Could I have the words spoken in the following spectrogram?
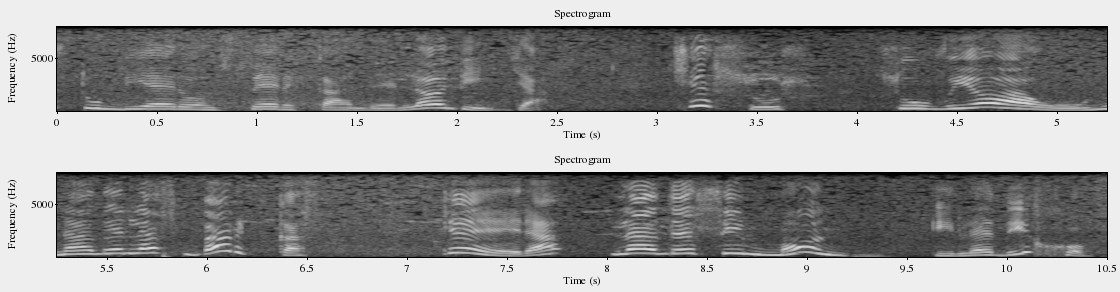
estuvieron cerca de la orilla, Jesús subió a una de las barcas, que era la de Simón, y le dijo,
